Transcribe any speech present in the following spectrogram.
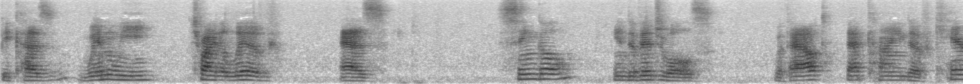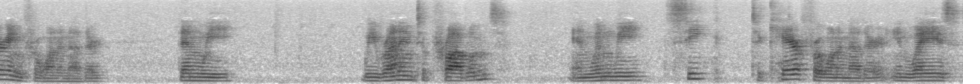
Because when we try to live as single individuals without that kind of caring for one another, then we we run into problems, and when we seek to care for one another in ways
